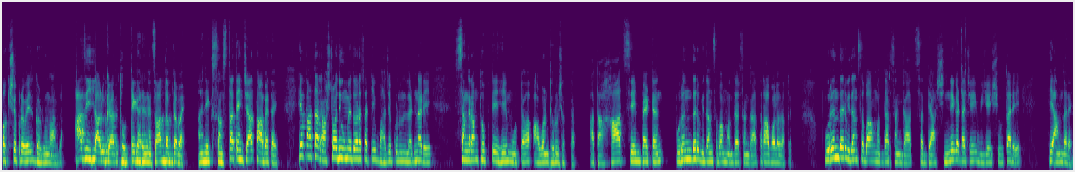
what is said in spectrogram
पक्षप्रवेश घडवून आणला. आजही तालुक्यात थोपटे घराण्याचा दबदबा आहे. अनेक संस्था त्यांच्या ताब्यात आहेत. हे पाहता राष्ट्रवादी उमेदवारासाठी भाजपकडून लढणारे संग्राम थोपटे हे मोठं आव्हान ठरू शकतात आता हाच सेम पॅटर्न पुरंदर विधानसभा मतदारसंघात राबवला जातोय. पुरंदर विधानसभा मतदारसंघात सध्या शिंदे गटाचे विजय शिवतारे हे आमदार आहे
